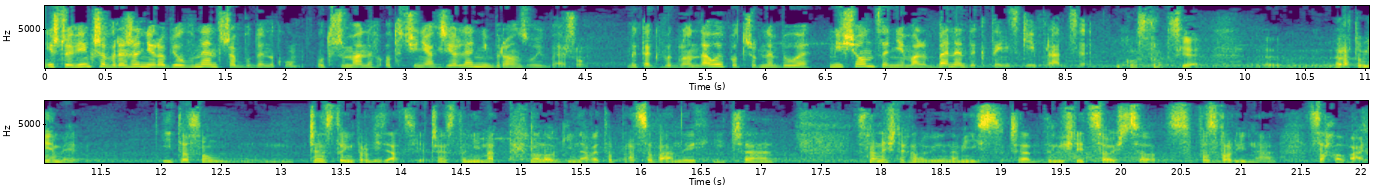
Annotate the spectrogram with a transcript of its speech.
Jeszcze większe wrażenie robią wnętrza budynku, utrzymane w odcieniach zieleni, brązu i beżu. By tak wyglądały, potrzebne były miesiące niemal benedyktyńskiej pracy. konstrukcje e, ratujemy i to są często improwizacje. Często nie ma technologii nawet opracowanych i trzeba znaleźć technologię na miejscu. Trzeba wymyślić coś, co, co pozwoli na zachowanie.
